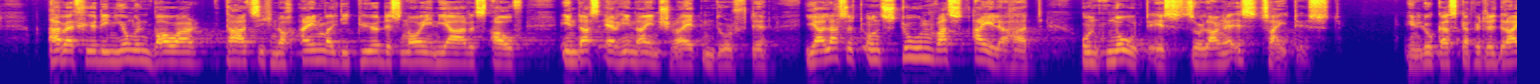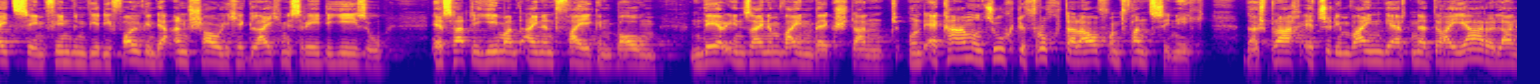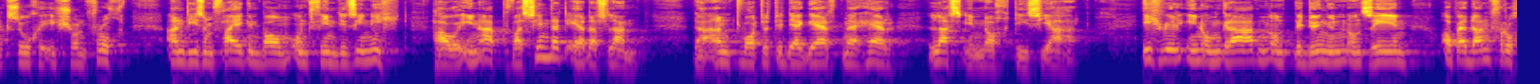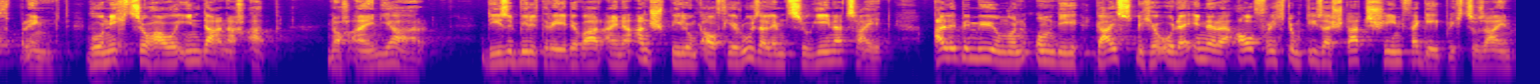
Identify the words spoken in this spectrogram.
Aber für den jungen Bauer tat sich noch einmal die Tür des neuen Jahres auf, in das er hineinschreiten durfte. Ja, lasset uns tun, was Eile hat und Not ist, solange es Zeit ist. In Lukas Kapitel 13 finden wir die folgende anschauliche Gleichnisrede Jesu. Es hatte jemand einen Feigenbaum, der in seinem Weinberg stand, und er kam und suchte Frucht darauf und fand sie nicht. Da sprach er zu dem Weingärtner, drei Jahre lang suche ich schon Frucht an diesem Feigenbaum und finde sie nicht. Haue ihn ab, was hindert er das Land? Da antwortete der Gärtner, Herr, lass ihn noch dies Jahr. Ich will ihn umgraben und bedüngen und sehen, ob er dann Frucht bringt. Wo nicht, so haue ihn danach ab. Noch ein Jahr. Diese Bildrede war eine Anspielung auf Jerusalem zu jener Zeit. Alle Bemühungen um die geistliche oder innere Aufrichtung dieser Stadt schien vergeblich zu sein.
